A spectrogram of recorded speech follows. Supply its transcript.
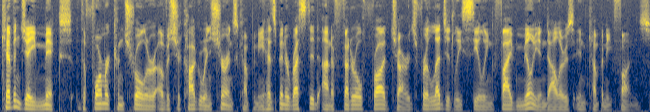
Kevin J. Mix, the former controller of a Chicago insurance company, has been arrested on a federal fraud charge for allegedly stealing $5 million in company funds.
